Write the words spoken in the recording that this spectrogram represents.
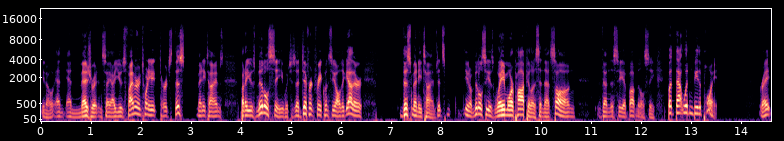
you know, and, and measure it and say, I use 528 hertz this many times, but I use middle C, which is a different frequency altogether, this many times. It's, you know, middle C is way more populous in that song than the C above middle C. But that wouldn't be the point, right?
